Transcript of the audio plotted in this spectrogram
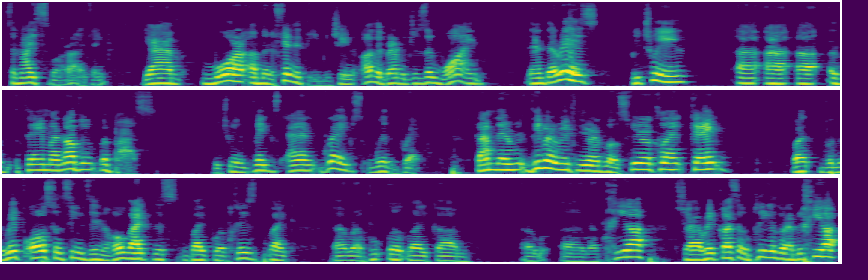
it's a nice svara, I think. You have more of an affinity between other beverages and wine than there is between uh, uh, uh, pass between figs and grapes with bread. But the rif also seems in whole like this, like Rav Chiz, like uh, Rav, uh, like um, uh, uh, Rav Chia, Sharei Kasa Upliga the Rav Chia.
